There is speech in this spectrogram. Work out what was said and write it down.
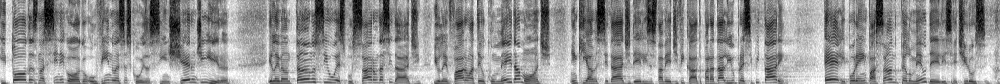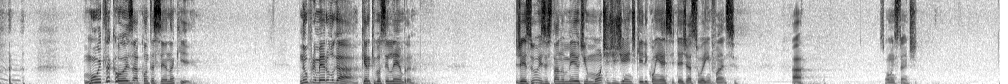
E todas na sinagoga, ouvindo essas coisas, se encheram de ira, e levantando-se, o expulsaram da cidade, e o levaram até o cumeio da monte, em que a cidade deles estava edificada, para dali o precipitarem. Ele, porém, passando pelo meio deles, retirou-se. Muita coisa acontecendo aqui. No primeiro lugar, quero que você lembre. Jesus está no meio de um monte de gente que ele conhece desde a sua infância. Ah, só um instante.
